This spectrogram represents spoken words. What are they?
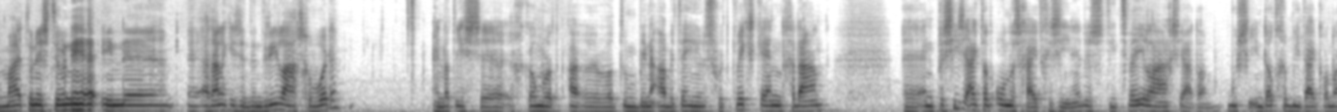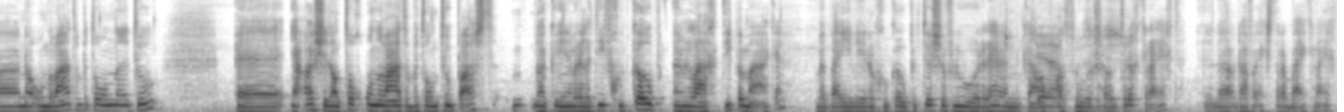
maar toen is toen in, uiteindelijk is het een drielaags geworden. En dat is uh, gekomen wat, uh, wat toen binnen ABT een soort quickscan gedaan. Uh, en precies eigenlijk dat onderscheid gezien. Hè. Dus die twee laags, ja, dan moest je in dat gebied eigenlijk al naar, naar onderwaterbeton toe. ja, als je dan toch onderwaterbeton toepast, dan kun je hem relatief goedkoop een laag dieper maken. Waarbij je weer een goedkope tussenvloer, hè, een kaalplatvloer of zo terugkrijgt. Daar, daarvoor extra bij krijgt.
